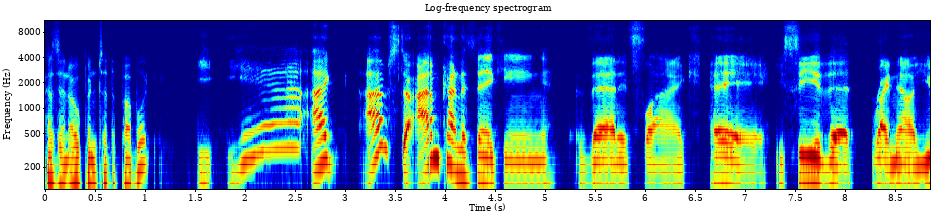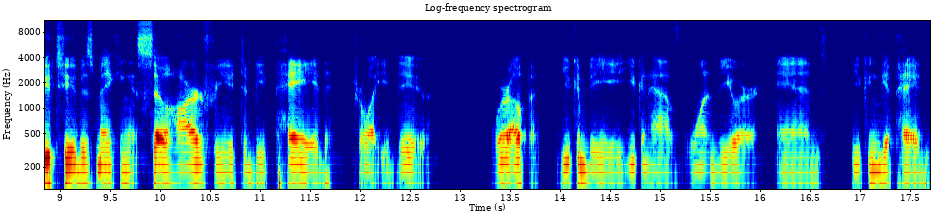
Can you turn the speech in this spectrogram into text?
As an open to the public? Yeah, I I'm st- I'm kind of thinking that it's like, hey, you see that right now YouTube is making it so hard for you to be paid for what you do. We're open. You can be you can have one viewer and you can get paid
